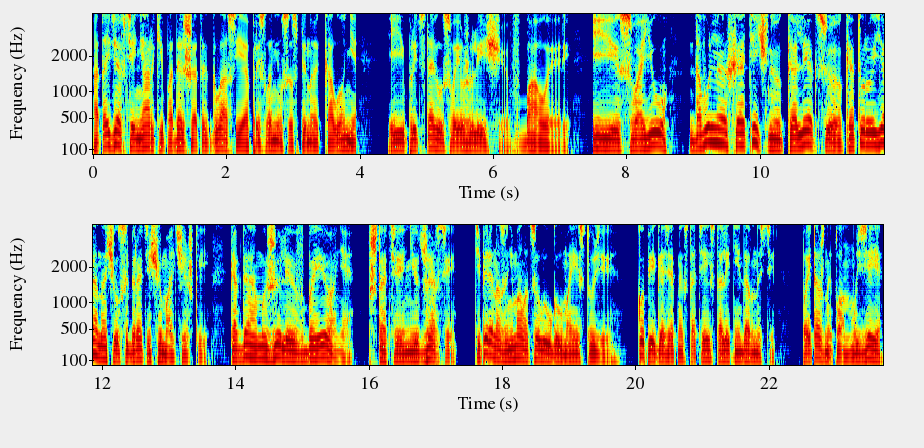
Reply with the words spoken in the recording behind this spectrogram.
Отойдя в тень арки, подальше от их глаз, я прислонился спиной к колонне и представил свое жилище в Бауэре и свою довольно хаотичную коллекцию, которую я начал собирать еще мальчишкой, когда мы жили в Байоне, в штате Нью-Джерси. Теперь она занимала целый угол моей студии. Копии газетных статей столетней давности, поэтажный план музея,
